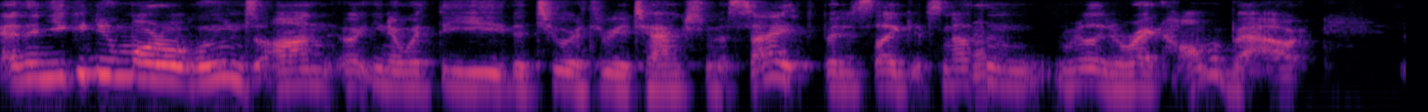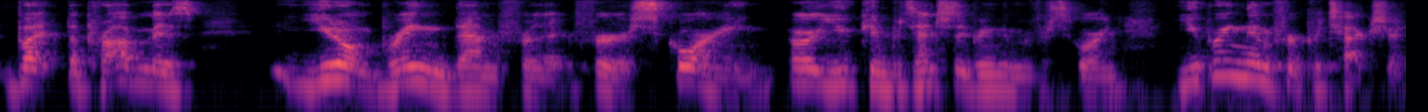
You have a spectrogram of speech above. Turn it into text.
And then you can do mortal wounds on, uh, you know, with the the two or three attacks from the scythe, but it's like it's nothing really to write home about. But the problem is, you don't bring them for for scoring, or you can potentially bring them for scoring. You bring them for protection,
